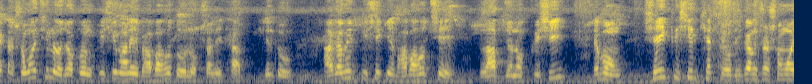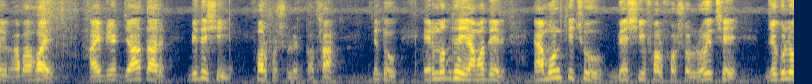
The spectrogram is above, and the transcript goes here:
একটা সময় ছিল যখন কৃষি মানেই ভাবা হতো লোকসানি খাত। কিন্তু আগামীর কৃষিকে ভাবা হচ্ছে লাভজনক কৃষি এবং সেই কৃষির ক্ষেত্রে অধিকাংশ সময় ভাবা হয় হাইব্রিড জাত আর বিদেশি ফল ফসলের কথা। কিন্তু এর মধ্যেই আমাদের এমন কিছু দেশি ফল ফসল রয়েছে যেগুলো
